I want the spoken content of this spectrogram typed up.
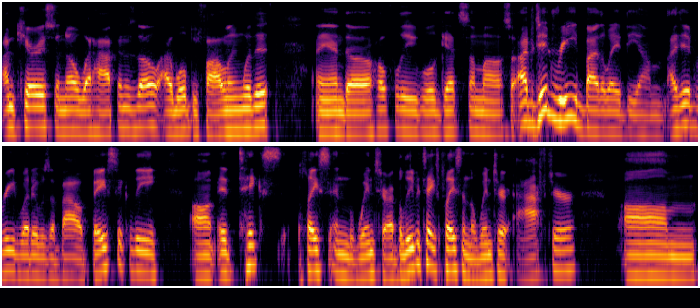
I'm curious to know what happens though. I will be following with it and uh hopefully we'll get some uh so I did read by the way the um I did read what it was about. Basically um it takes place in winter I believe it takes place in the winter after um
